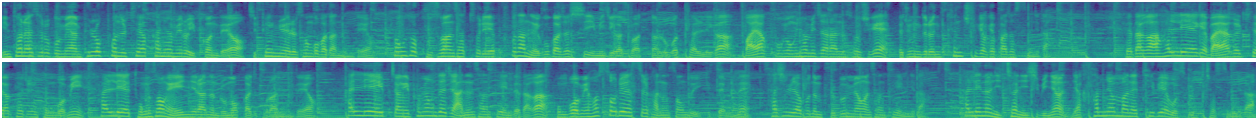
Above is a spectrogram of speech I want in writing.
인터넷으로 구매한 필로폰을 투약한 혐의로 입건되어 집행유예를 선고받았는데요. 평소 구수한 사투리에 푸근한 외국 아저씨 이미지가 좋았던 로버트 할리가 마약 복용 혐의자라는 소식에 대중들은 큰 충격에 빠졌습니다. 게다가 할리에게 마약을 투약해준 공범이 할리의 동성 애인이라는 루머까지 돌았는데요. 할리의 입장이 표명되지 않은 상태인데다가 공범이 헛소리했을 가능성도 있기 때문에 사실 여부는 불분명한 상태입니다. 할리는 2022년 약 3년 만에 TV에 모습을 비쳤습니다.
